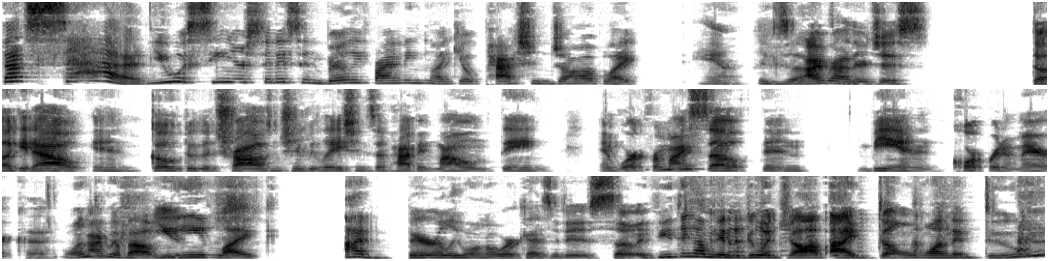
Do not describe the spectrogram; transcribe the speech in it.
that's sad. You a senior citizen barely finding like your passion job. Like, damn. Exactly. I'd rather just dug it out and go through the trials and tribulations of having my own thing and work for Mhm. myself than being in corporate America. One thing about me, like, I barely want to work as it is. So if you think I'm gonna do a job I don't want to do,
